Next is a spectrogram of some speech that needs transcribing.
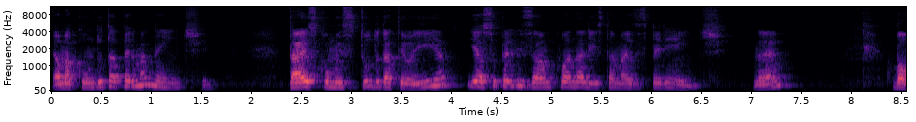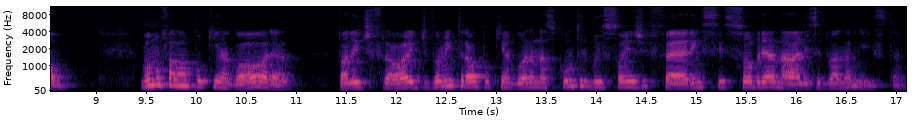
é uma conduta permanente, tais como o estudo da teoria e a supervisão com o analista mais experiente, né? Bom, vamos falar um pouquinho agora. Falei de Freud, vamos entrar um pouquinho agora nas contribuições de Ferenczi sobre a análise do analista.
